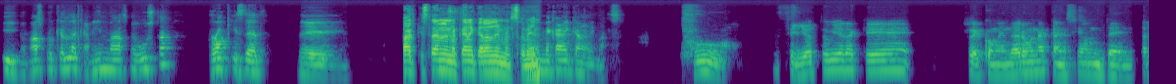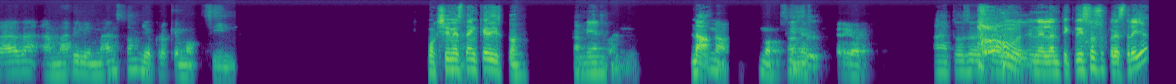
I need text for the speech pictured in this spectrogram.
y nomás porque es la que a mí más me gusta, Rock is Dead. De... Ah, que está en el Mechanical Animals también. En el Mechanical Animals. Uh, si yo tuviera que recomendar una canción de entrada a Marilyn Manson, yo creo que Moxin. ¿Moxin está en qué disco? También. No. No, Moxin es anterior. Ah, entonces. ¿En el Anticristo Superestrella?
